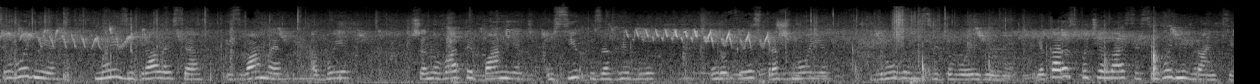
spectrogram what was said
Сьогодні ми зібралися із вами, аби вшанувати пам'ять усіх загиблих у роки страшної Другої світової війни, яка розпочалася сьогодні вранці,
